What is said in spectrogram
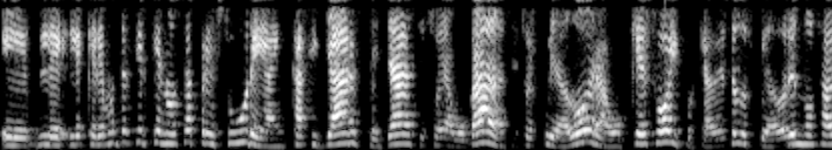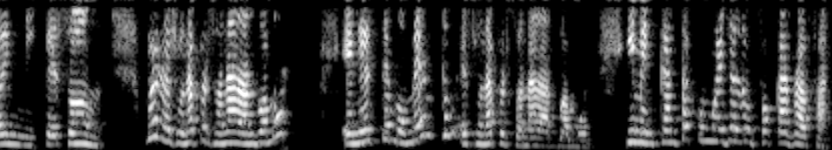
eh, le, le queremos decir que no se apresure a encasillarse ya si soy abogada, si soy cuidadora o qué soy, porque a veces los cuidadores no saben ni qué son. Bueno, es una persona dando amor En este momento es una persona dando amor. Y me encanta cómo ella lo enfoca, Rafa.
